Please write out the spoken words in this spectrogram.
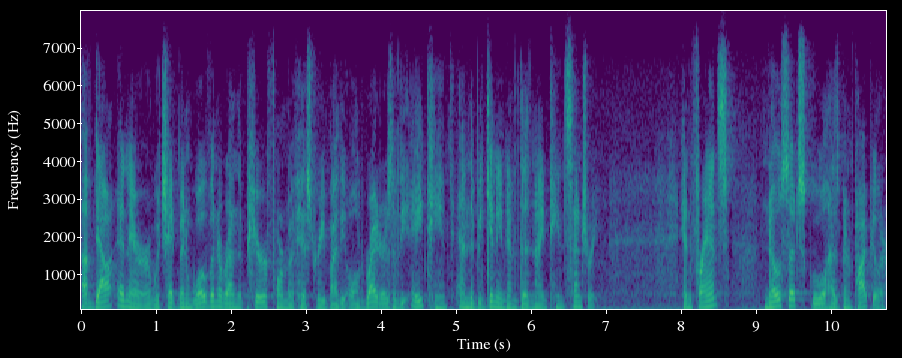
of doubt and error which had been woven around the pure form of history by the old writers of the 18th and the beginning of the 19th century. In France, no such school has been popular.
